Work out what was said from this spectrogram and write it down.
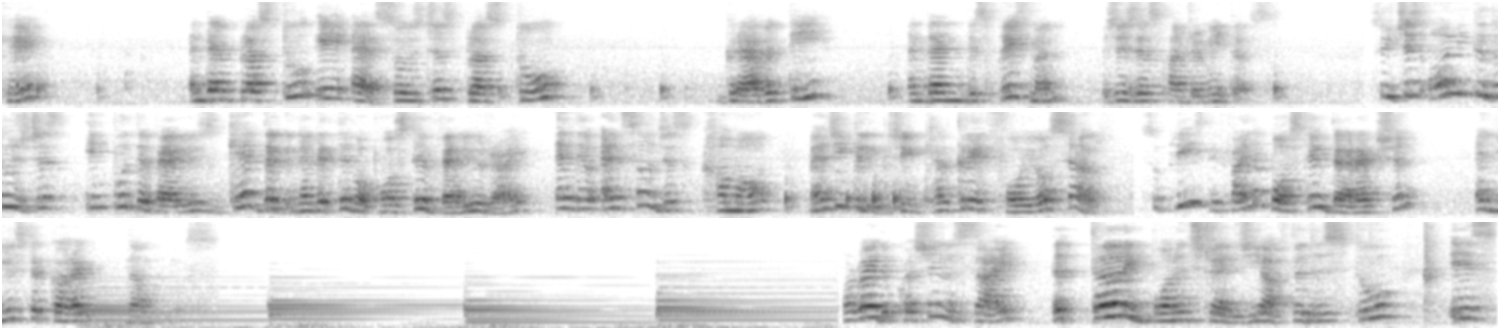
Okay? And then plus 2as, so it's just plus 2 gravity and then displacement, which is just 100 meters. So you just all you need to do is just input the values, get the negative or positive value right, and the answer will just come out magically, which you can calculate for yourself. So please define a positive direction and use the correct numbers. Alright, the question aside, the third important strategy after this two is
